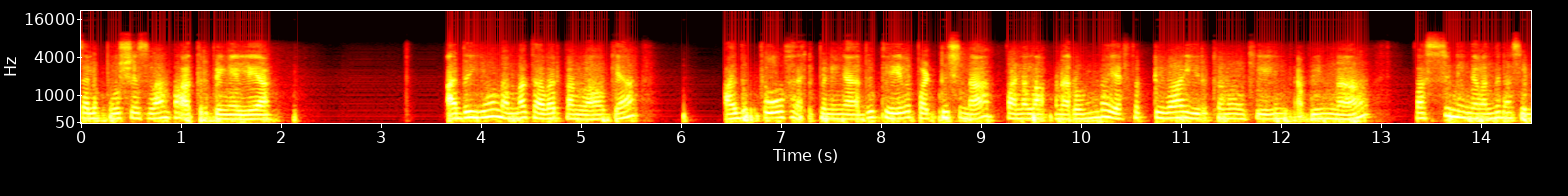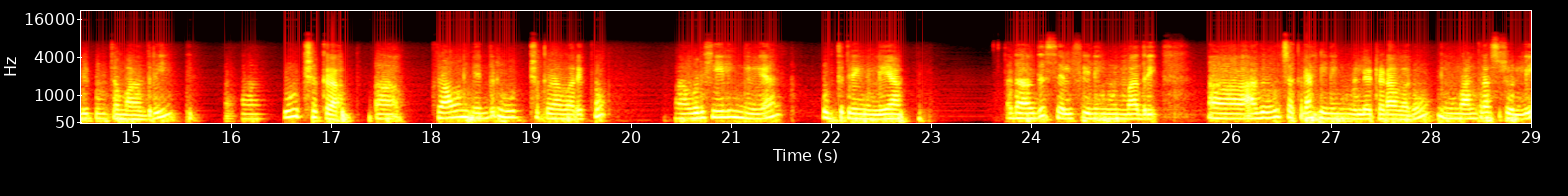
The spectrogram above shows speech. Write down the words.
சில போஷன்ஸ் எல்லாம் பார்த்துருப்பீங்க இல்லையா? அதையும் நம்ம கவர் பண்ணலாம் ஓகே அது போக இப்போ நீங்க அது தேவைப்பட்டுச்சுன்னா பண்ணலாம். ஆனா ரொம்ப எஃபெக்டிவா இருக்கணும் ஹீலிங் அப்படின்னா ஃபர்ஸ்ட் நீங்க வந்து நான் சொல்லி கொடுத்த மாதிரி ரூட் சக்கரா கிரவுண்ட்ல ரூட் சுக்ரா வரைக்கும் ஒரு ஹீலிங் நீங்க கொடுத்துக்கிறீங்க இல்லையா? அதாவது செல்ஃப் ஹீலிங் மாதிரி அதுவும் அது ஹீலிங் ரிலேட்டடாக வரும். நீங்கள் மந்த்ராஸ் சொல்லி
